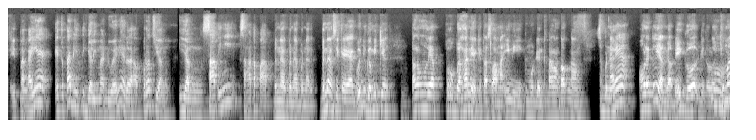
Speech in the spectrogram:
itu. Makanya itu tadi 352 ini adalah approach yang yang saat ini sangat tepat. Benar benar benar. Benar sih kayak gue juga mikir Hmm. kalau ngelihat perubahan ya kita selama ini kemudian kemarin Tottenham sebenarnya oleh itu ya nggak bego gitu loh. Hmm. Cuma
